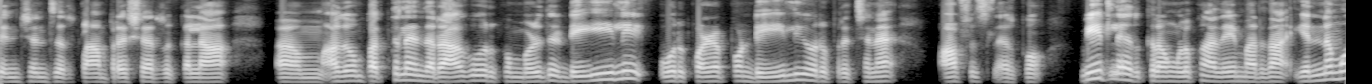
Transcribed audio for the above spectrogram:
டென்ஷன்ஸ் இருக்கலாம் ப்ரெஷர் இருக்கலாம். அதுவும் பத்தில் இந்த ராகு இருக்கும் பொழுது டெய்லி ஒரு குழப்பம் டெய்லி ஒரு பிரச்சனை ஆஃபீஸில் இருக்கும். வீட்டில் இருக்கிறவங்களுக்கும் அதே மாதிரி தான் என்னமோ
